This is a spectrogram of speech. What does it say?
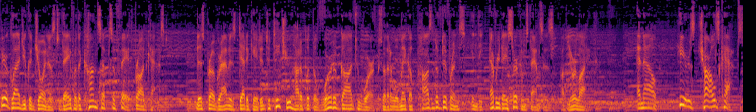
We are glad you could join us today for the Concepts of Faith broadcast. This program is dedicated to teach you how to put the Word of God to work so that it will make a positive difference in the everyday circumstances of your life. And now, here's Charles Capps.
